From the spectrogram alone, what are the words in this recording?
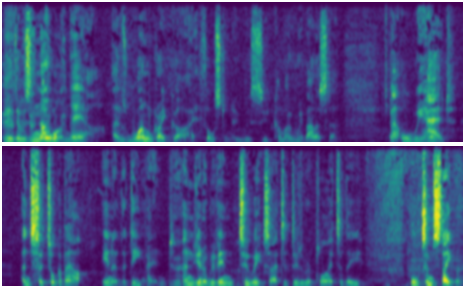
you know, there was no one there. There was one great guy, Torsten, who was who'd come over with Alistair. It's about all we had, and so talk about in at the deep end. Yeah. And you know, within two weeks, I had to do the reply to the autumn statement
